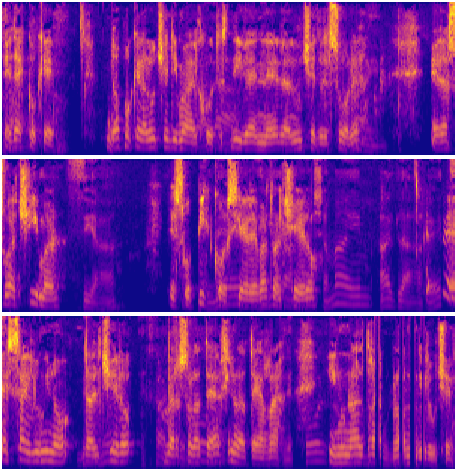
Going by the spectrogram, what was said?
Ed ecco che, dopo che la luce di Malkut divenne la luce del sole e la sua cima il suo picco si è elevato al cielo, essa illuminò dal cielo verso la terra, fino alla terra in un'altra colonna di luce,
